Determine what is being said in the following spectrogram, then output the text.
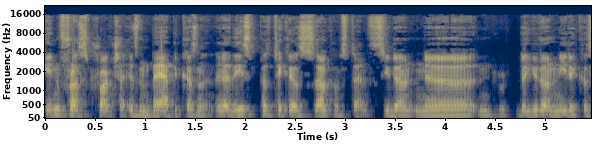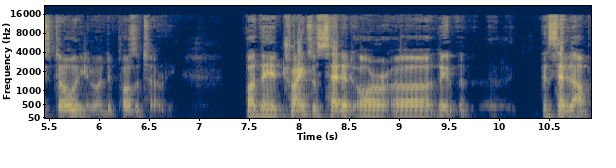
infrastructure isn't there because in, in these particular circumstances you don't you don't need a custodian or a depository, but they're trying to set it or uh, they they set it up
